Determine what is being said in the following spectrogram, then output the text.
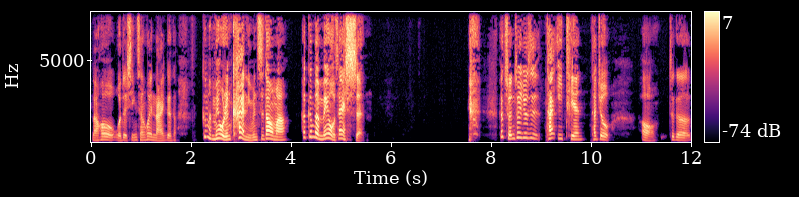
然后我的行程会哪一个的。根本没有人看，你们知道吗？他根本没有在审，他纯粹就是他一天他就哦，这个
